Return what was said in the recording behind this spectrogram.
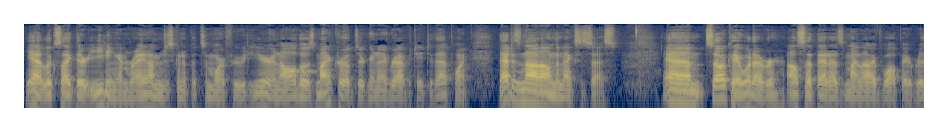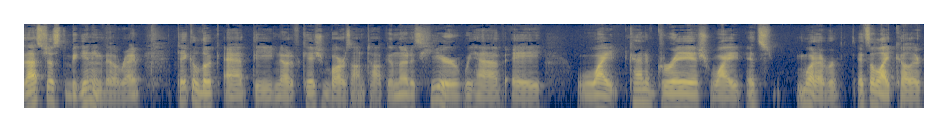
yeah, it looks like they're eating them, right? I'm just going to put some more food here, and all those microbes are going to gravitate to that point. That is not on the Nexus S. Um, so, okay, whatever. I'll set that as my live wallpaper. That's just the beginning, though, right? Take a look at the notification bars on top. You'll notice here we have a white, kind of grayish white. It's whatever. It's a light color.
